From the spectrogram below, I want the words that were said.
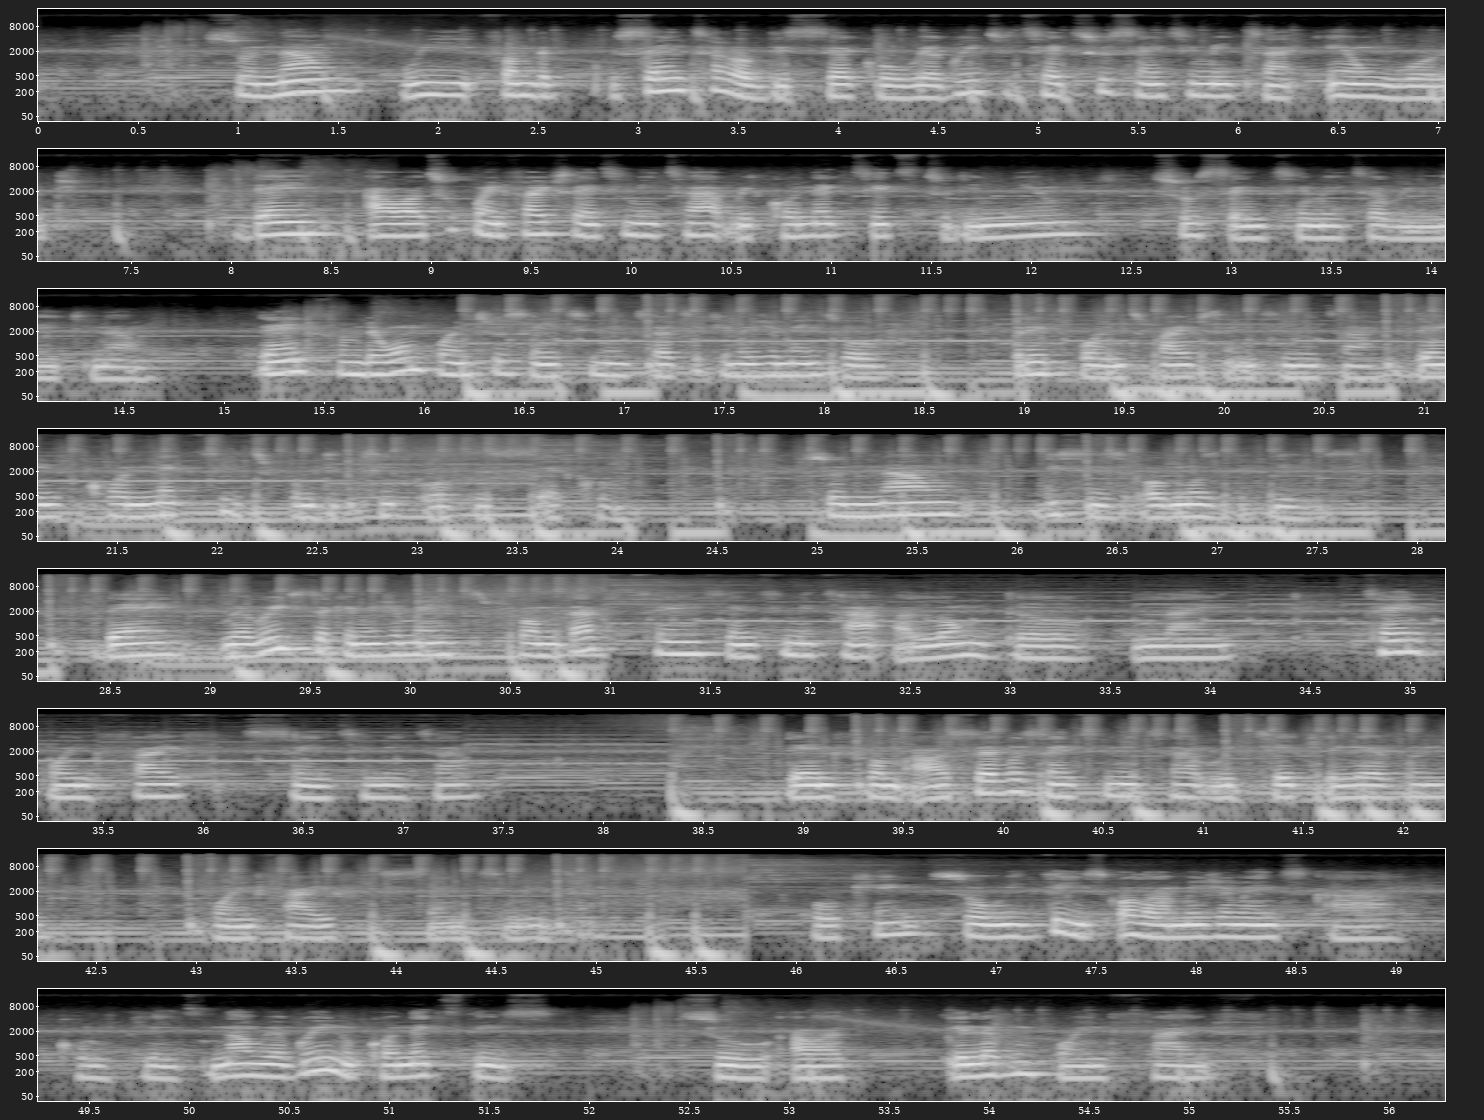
so now we from the center of the circle we are going to take 2 centimeter inward. Then our 2.5 centimeter we connect it to the new 2 centimeter we make now. Then from the 1.2 centimeter take a measurement of 3.5 centimeter then connect it from the tip of the circle. So now this is almost the base then we are going to take a measurement from that 10 centimeter along the line 10.5 centimeter. Then from our 7 centimeter we take 11.5 centimeter. Okay so with this all our measurements are complete. Now we are going to connect this to our 11.5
